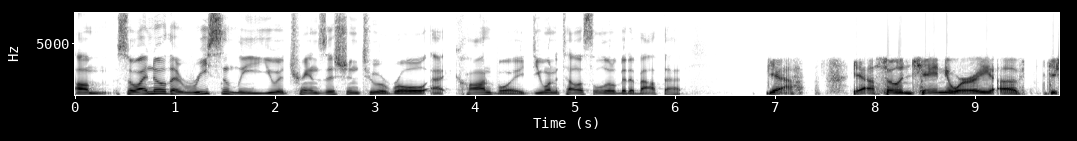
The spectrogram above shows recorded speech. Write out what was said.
Um, so I know that recently you had transitioned to a role at Convoy. Do you want to tell us a little bit about that? Yeah, yeah. So in January of this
